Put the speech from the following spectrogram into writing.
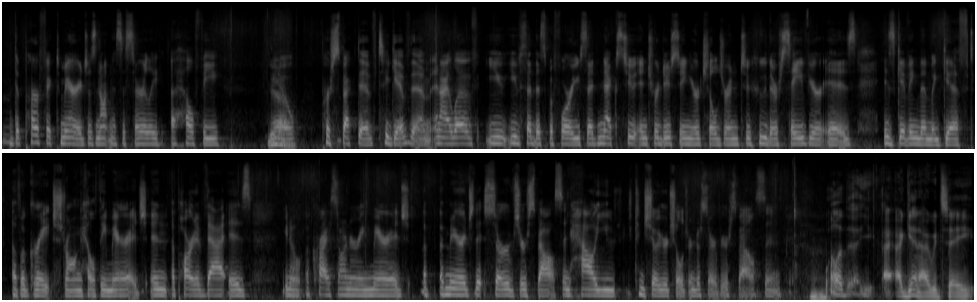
the perfect marriage is not necessarily a healthy, you know, perspective to give them. And I love you you've said this before. You said next to introducing your children to who their savior is is giving them a gift of a great, strong, healthy marriage. And a part of that is you know, a Christ honoring marriage, a, a marriage that serves your spouse, and how you can show your children to serve your spouse. And Well, the- I- again, I would say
